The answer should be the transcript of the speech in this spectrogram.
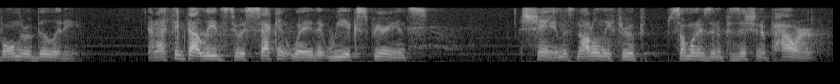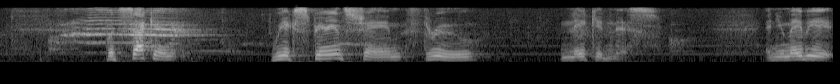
vulnerability. And I think that leads to a second way that we experience shame is not only through someone who's in a position of power, but second, we experience shame through nakedness. And you maybe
